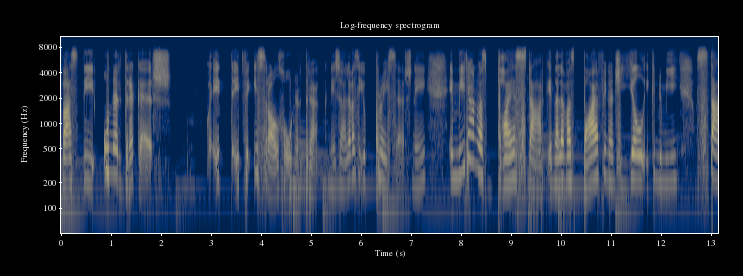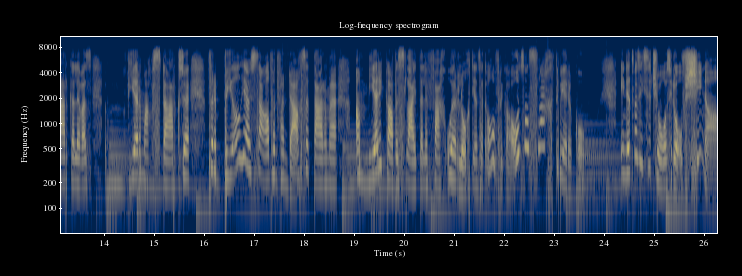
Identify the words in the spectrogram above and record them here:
was die onderdrukkers het het vir Israel geonderdruk, nê. Nee, so hulle was die oppressors, nê. Nee. En Midian was baie sterk en hulle was baie finansiëel ekonomie sterk. Hulle was weermag sterk. So verbeel jouself in vandag se terme Amerika besluit hulle veg oorlog teen Suid-Afrika. Ons sal sleg tweede kom. En dit was die situasie daar of China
